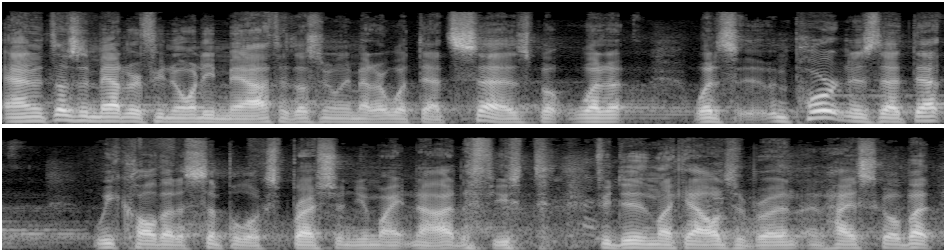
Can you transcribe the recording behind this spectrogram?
And it doesn't matter if you know any math, it doesn't really matter what that says, but what, what's important is that, that we call that a simple expression. You might not if you, if you didn't like algebra in, in high school, but,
